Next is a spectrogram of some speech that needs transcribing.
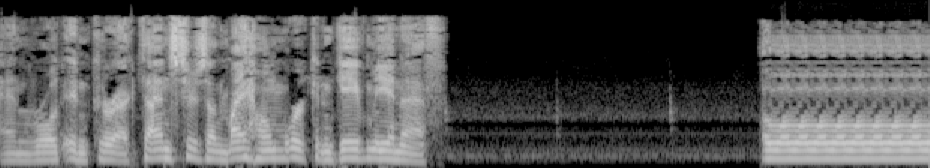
And wrote incorrect answers on my homework and gave me an F. Oh.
